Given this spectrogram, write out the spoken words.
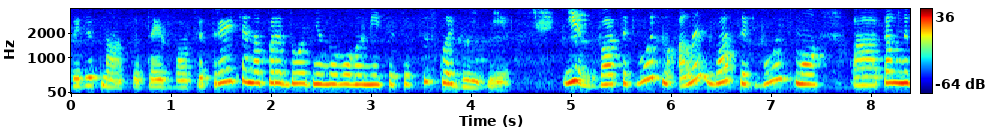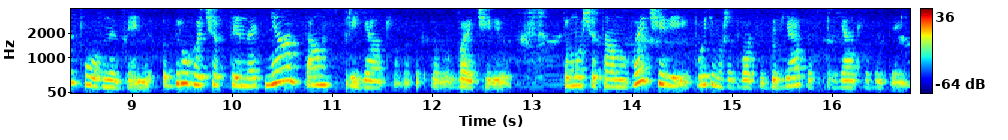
19 і 23 напередодні нового місяця це складні дні. І 28, але 28 там не повний день. Друга частина дня там сприятлива, тобто ввечері, тому що там ввечері і потім вже 29 сприятливий день.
